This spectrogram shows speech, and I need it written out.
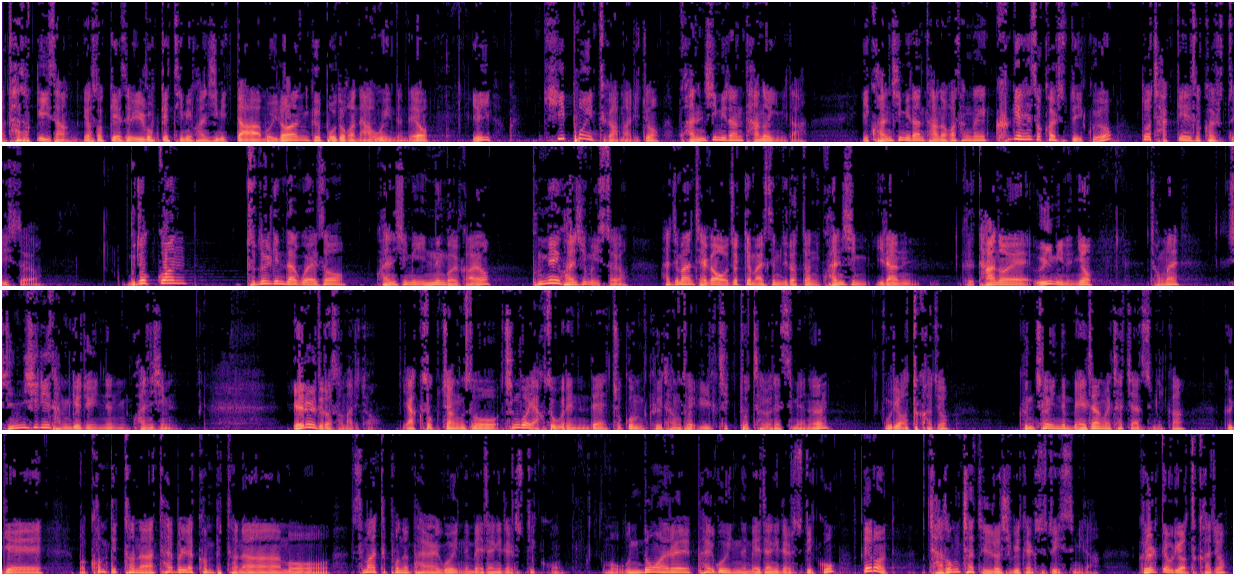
다섯 개 이상, 여섯 개에서 일곱 개 팀이 관심 있다, 뭐 이러한 그 보도가 나오고 있는데요. 이 키포인트가 말이죠. 관심이란 단어입니다. 이 관심이란 단어가 상당히 크게 해석할 수도 있고요. 또 작게 해석할 수도 있어요. 무조건 두들긴다고 해서 관심이 있는 걸까요? 분명히 관심은 있어요. 하지만 제가 어저께 말씀드렸던 관심이란 그 단어의 의미는요. 정말 진실이 담겨져 있는 관심. 예를 들어서 말이죠. 약속 장소, 친구와 약속을 했는데 조금 그 장소에 일찍 도착을 했으면은 우리 어떡하죠? 근처에 있는 매장을 찾지 않습니까? 그게 뭐 컴퓨터나 태블릿 컴퓨터나 뭐 스마트폰을 팔고 있는 매장이 될 수도 있고 뭐 운동화를 팔고 있는 매장이 될 수도 있고 때론 자동차 딜러십이 될 수도 있습니다. 그럴 때 우리 어떡하죠?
